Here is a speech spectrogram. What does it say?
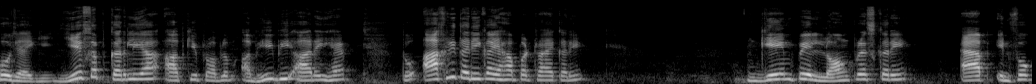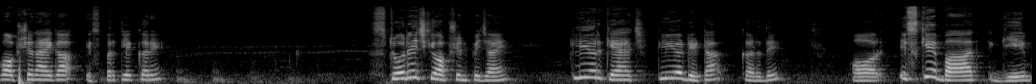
हो जाएगी। ये सब कर लिया, आपकी प्रॉब्लम अभी भी आ रही है। तो आखिरी तरीका यहाँ पर ट्राई करें। गेम पे लॉन्ग प्रेस करें। ऐप इन्फो का ऑप्शन आएगा, इस पर क्लिक करें। स्टोरेज के ऑप्शन पे जाएँ। क्लियर कैच, क्लियर डेटा कर दें और इसके बाद गेम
